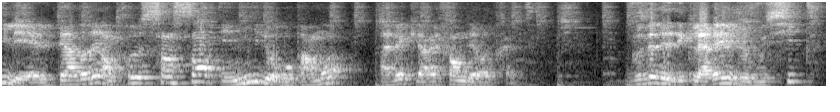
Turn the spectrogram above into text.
ils et elles perdraient entre 500 et 1000 euros par mois avec la réforme des retraites. Vous avez déclaré, je vous cite,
